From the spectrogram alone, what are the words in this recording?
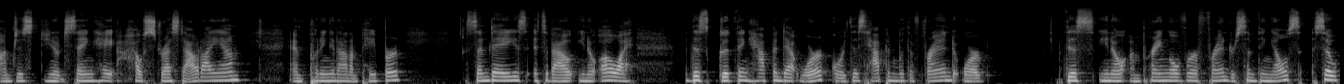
I'm just, you know, saying, hey, how stressed out I am and putting it out on paper. Some days it's about, you know, oh, I this good thing happened at work or this happened with a friend or this, you know, I'm praying over a friend or something else. So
